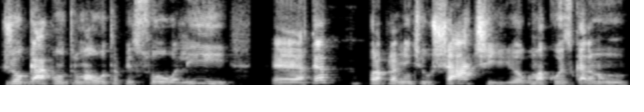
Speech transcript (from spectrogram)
jogar contra uma outra pessoa ali, é, até propriamente o chat, alguma coisa, o cara não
